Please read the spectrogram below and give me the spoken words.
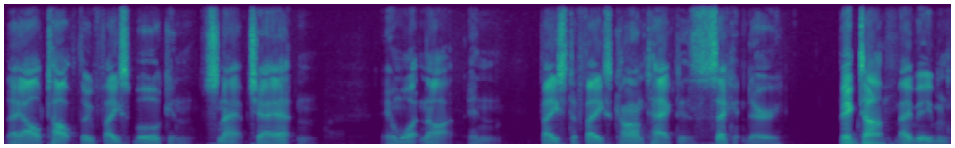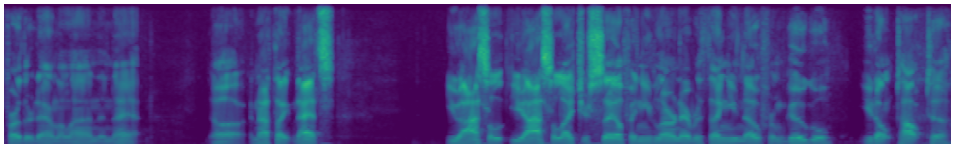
They all talk through Facebook and Snapchat and and whatnot. And face to face contact is secondary Big time. Maybe even further down the line than that. Uh, and I think that's you isol- you isolate yourself and you learn everything you know from Google. You don't talk to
